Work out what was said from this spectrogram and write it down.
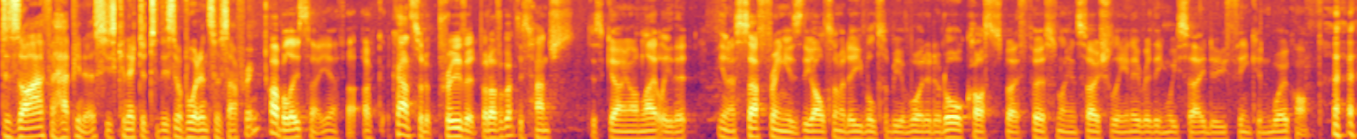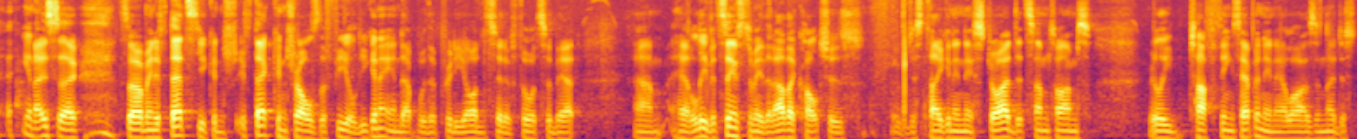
desire for happiness is connected to this avoidance of suffering. I believe so. Yeah, I, I can't sort of prove it, but I've got this hunch just going on lately that you know, suffering is the ultimate evil to be avoided at all costs, both personally and socially, in everything we say, do, think, and work on. you know, so, so I mean, if that's you can, if that controls the field, you're going to end up with a pretty odd set of thoughts about um, how to live. It seems to me that other cultures have just taken in their stride that sometimes really tough things happen in our lives, and they just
